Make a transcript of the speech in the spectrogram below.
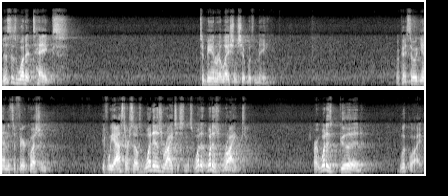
This is what it takes to be in relationship with me. Okay, so again, it's a fair question. If we asked ourselves, what is righteousness? What is, what is right? Right? What does good look like?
